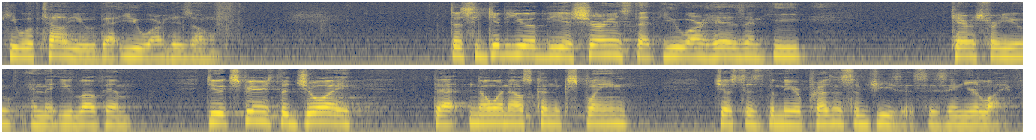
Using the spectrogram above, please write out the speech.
He will tell you that you are His own. Does He give you the assurance that you are His and He cares for you and that you love Him? Do you experience the joy that no one else can explain, just as the mere presence of Jesus is in your life?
